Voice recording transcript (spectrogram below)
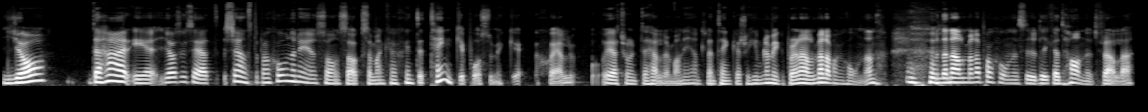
Ja, det här är, jag skulle säga att tjänstepensionen är en sån sak som man kanske inte tänker på så mycket själv. Och jag tror inte heller man egentligen tänker så himla mycket på den allmänna pensionen. Men den allmänna pensionen ser ju likadan ut för alla.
